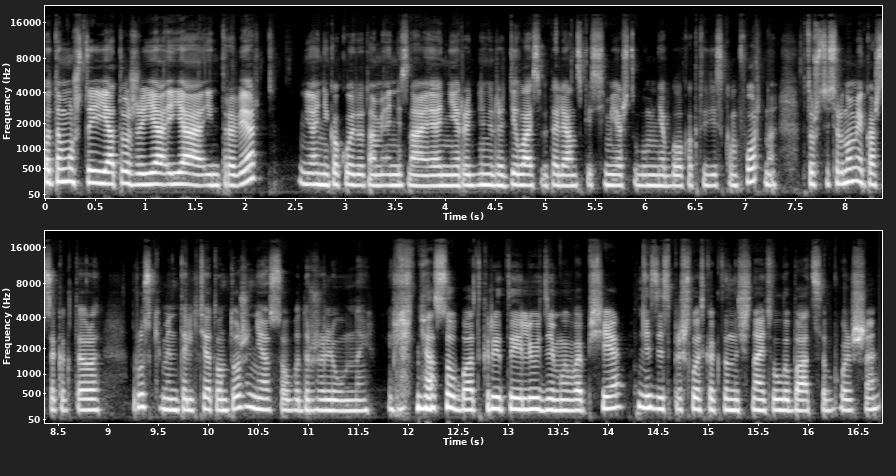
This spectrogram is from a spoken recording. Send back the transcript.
Потому что я тоже, я, я интроверт, я не какой-то там, я не знаю, я не родилась в итальянской семье, чтобы мне было как-то дискомфортно. Потому что все равно, мне кажется, как-то русский менталитет, он тоже не особо дружелюбный. Или не особо открытые люди мы вообще. Мне здесь пришлось как-то начинать улыбаться больше.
